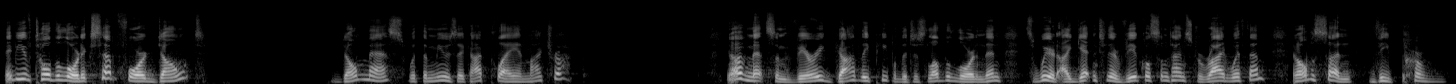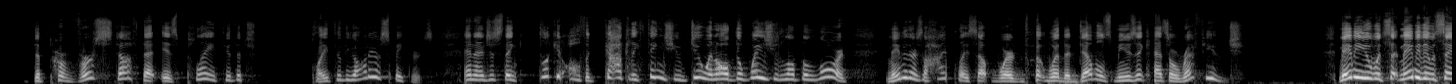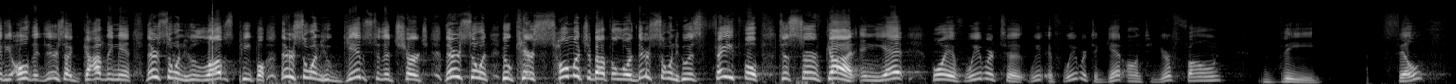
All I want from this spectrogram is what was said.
maybe you've told the Lord, except for, don't, don't mess with the music I play in my truck. You know, I've met some very godly people that just love the Lord, and then it's weird. I get into their vehicle sometimes to ride with them, and all of a sudden, the, per- the perverse stuff that is played through the played through the audio speakers. And I just think, look at all the godly things you do and all the ways you love the Lord. Maybe there's a high place up where, where the devil's music has a refuge. Maybe you would say, maybe they would say you, oh, there's a godly man. There's someone who loves people. There's someone who gives to the church. There's someone who cares so much about the Lord. There's someone who is faithful to serve God. And yet, boy, if we were to if we were to get onto your phone the filth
